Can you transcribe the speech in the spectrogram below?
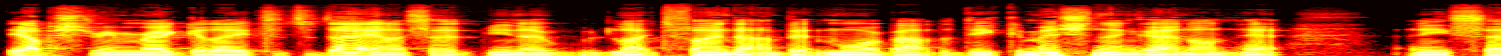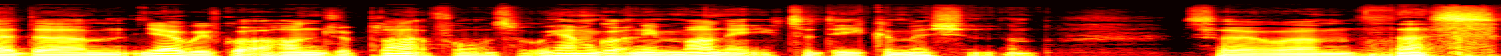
the upstream regulator today, and I said, you know, we'd like to find out a bit more about the decommissioning going on here. and he said, um, "Yeah, we've got hundred platforms, but we haven't got any money to decommission them." So um, that's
